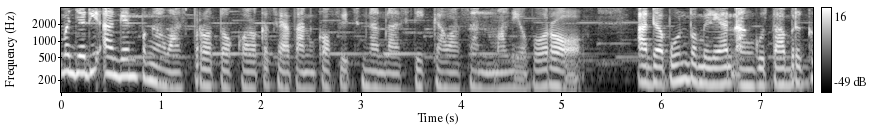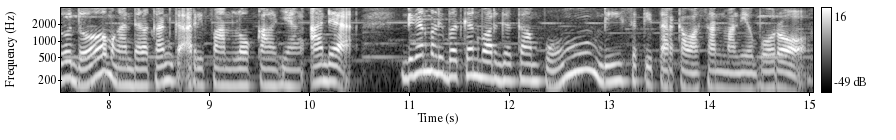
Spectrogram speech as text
menjadi agen pengawas protokol kesehatan COVID-19 di kawasan Malioboro. Adapun pemilihan anggota bergodo mengandalkan kearifan lokal yang ada dengan melibatkan warga kampung di sekitar kawasan Malioboro.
